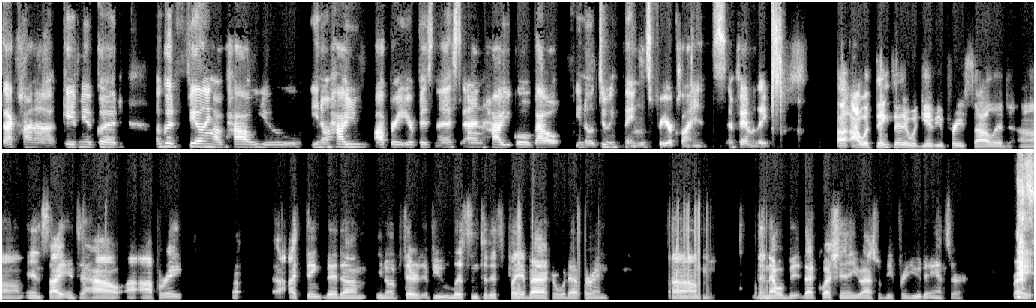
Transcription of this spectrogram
that kind of gave me a good a good feeling of how you you know how you operate your business and how you go about you know doing things for your clients and family? Uh, i would think that it would give you pretty solid um, insight into how i operate. Uh, i think that um, you know if there if you listen to this playback or whatever and um, then that would be that question that you asked would be for you to answer right?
